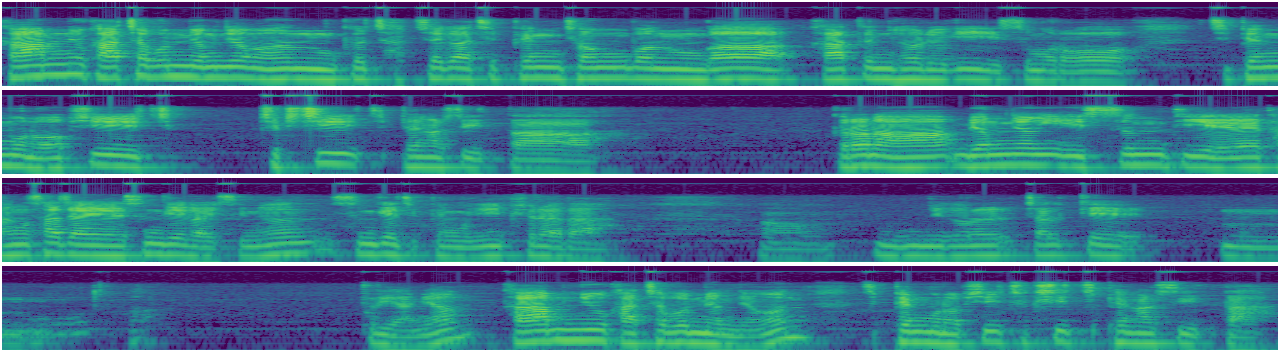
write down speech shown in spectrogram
가압류 가처분 명령은 그 자체가 집행정본과 같은 효력이 있으므로 집행문 없이 즉시 집행할 수 있다. 그러나 명령이 있은 뒤에 당사자의 승계가 있으면 승계 집행문이 필요하다. 어, 이거를 짧게 음, 풀이하면 가압류 가처분 명령은 집행문 없이 즉시 집행할 수 있다.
